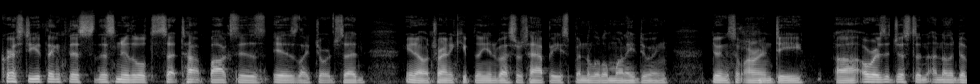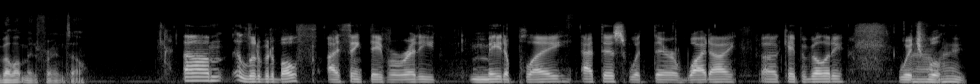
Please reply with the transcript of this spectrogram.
Chris, do you think this, this new little set-top box is, is, like George said, you know, trying to keep the investors happy, spend a little money doing, doing some R&D, uh, or is it just an, another development for Intel? Um, a little bit of both. I think they've already made a play at this with their WiDi uh, capability, which all will right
